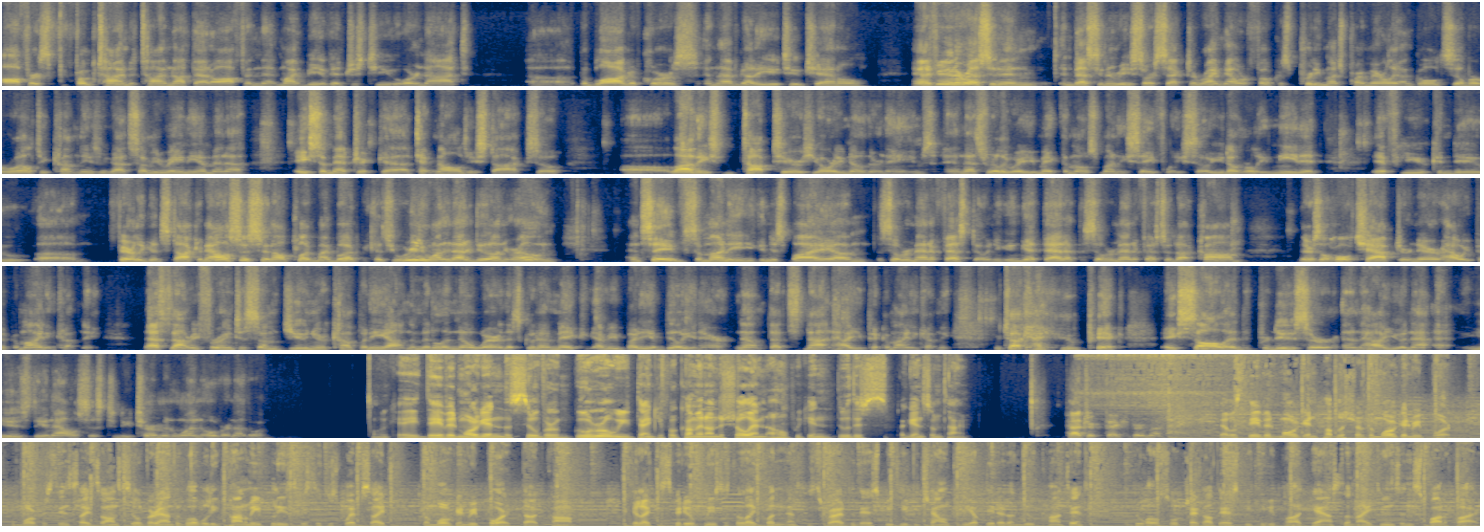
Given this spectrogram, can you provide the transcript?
offers from time to time not that often that might be of interest to you or not. Uh, the blog of course and i've got a youtube channel. And if you're interested in investing in resource sector right now we're focused pretty much primarily on gold silver royalty companies. We've got some uranium and a asymmetric uh, technology stock. So uh, a lot of these top tiers, you already know their names, and that's really where you make the most money safely. So you don't really need it if you can do um, fairly good stock analysis. And I'll plug my book because you really want to know how to do it on your own and save some money, you can just buy um, the Silver Manifesto, and you can get that at thesilvermanifesto.com. There's a whole chapter in there how we pick a mining company that's not referring to some junior company out in the middle of nowhere that's going to make everybody a billionaire. No, that's not how you pick a mining company. We talk how you pick a solid producer and how you ana- use the analysis to determine one over another one. Okay, David Morgan, the Silver Guru. We thank you for coming on the show, and I hope we can do this again sometime. Patrick, thank you very much. That was David Morgan, publisher of the Morgan Report. For more of his insights on silver and the global economy, please visit his website, themorganreport.com. If you like this video, please hit the like button and subscribe to the SBTV channel to be updated on new content and to also check out the SBTV podcast on iTunes and Spotify.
